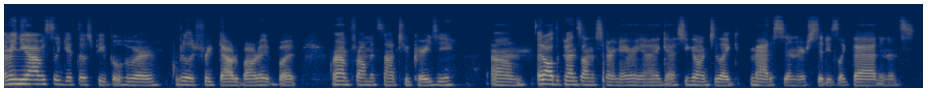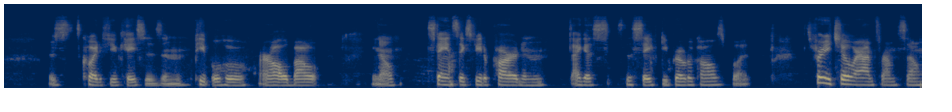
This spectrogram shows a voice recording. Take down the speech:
I mean, you obviously get those people who are really freaked out about it, but where I'm from, it's not too crazy. Um, it all depends on a certain area, I guess. You go into like Madison or cities like that, and it's there's quite a few cases and people who are all about, you know, staying six feet apart and I guess the safety protocols, but it's pretty chill where I'm from, so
